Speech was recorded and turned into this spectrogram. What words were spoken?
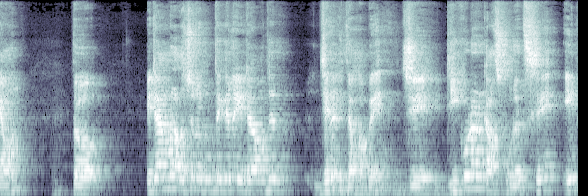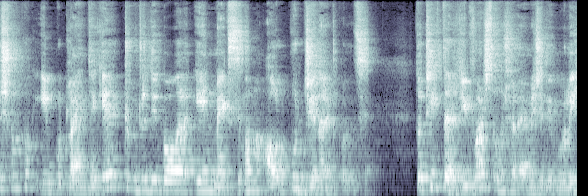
কেমন? তো এটা আমরা আলোচনা করতে গেলে এটা আমাদের জেনে নিতে হবে যে ডিকোডার কাজ করেছে এন সংখ্যক ইনপুট লাইন থেকে two to the power N maximum output generate করেছে। তো ঠিক তার রিভার্স অনুসারে আমি যদি বলি,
